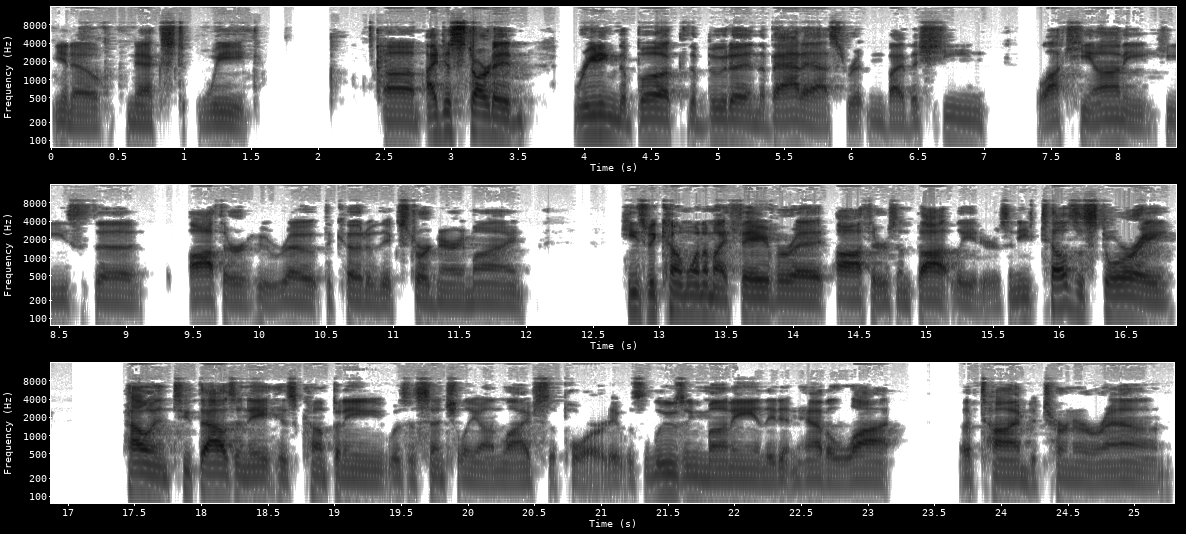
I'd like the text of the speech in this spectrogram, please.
you know, next week. Um, I just started reading the book, The Buddha and the Badass, written by Vishen Lakhiani. He's the author who wrote The Code of the Extraordinary Mind. He's become one of my favorite authors and thought leaders. And he tells a story how in 2008 his company was essentially on life support. It was losing money and they didn't have a lot of time to turn it around.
